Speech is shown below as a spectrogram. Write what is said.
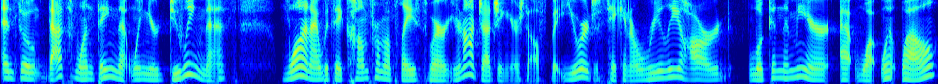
And so that's one thing that when you're doing this, one, I would say come from a place where you're not judging yourself, but you are just taking a really hard look in the mirror at what went well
